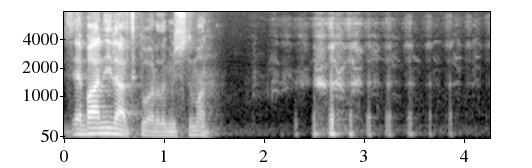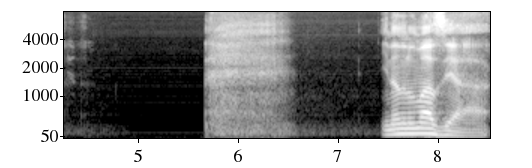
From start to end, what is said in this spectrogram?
Zebani değil artık bu arada Müslüman. İnanılmaz ya.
